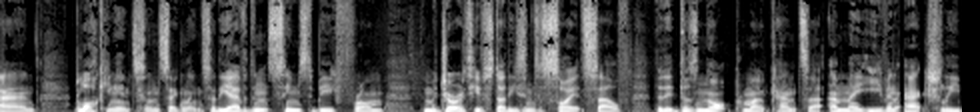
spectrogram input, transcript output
and blocking insulin signaling. So the evidence seems to be from the majority of studies into soy itself that it does not promote cancer and may even actually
